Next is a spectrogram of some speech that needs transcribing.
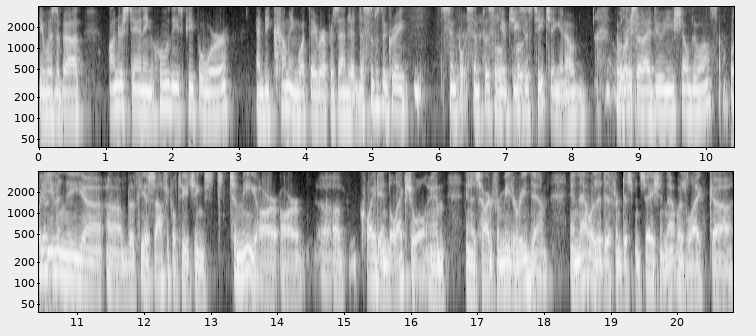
It was about understanding who these people were, and becoming what they represented. This was the great simple simplicity well, of Jesus' well, teaching. You know, the well, works that I do, ye shall do also. Well, yeah. even the uh, uh, the theosophical teachings, t- to me, are are uh, quite intellectual, and and it's hard for me to read them. And that was a different dispensation. That was like uh,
